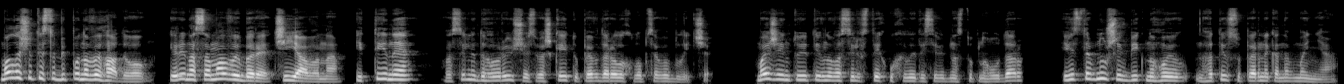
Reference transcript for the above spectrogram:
Мало що ти собі понавигадував. Ірина сама вибере, чия вона, і ти не. Василь не договорив щось важке і тупе вдарило хлопця в обличчя. Майже інтуїтивно Василь встиг ухилитися від наступного удару і, відстрибнувши в бік ногою, гатив суперника навмання.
